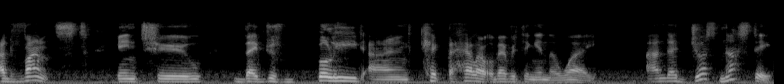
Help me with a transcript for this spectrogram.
advanced into they've just bullied and kicked the hell out of everything in their way, and they're just nasty.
